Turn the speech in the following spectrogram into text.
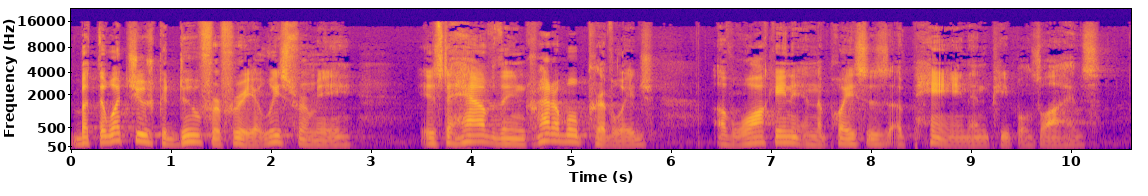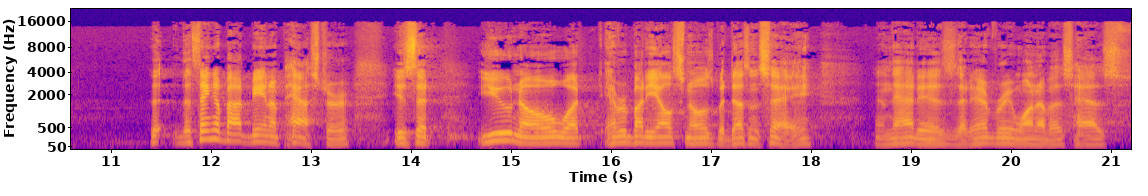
But the, what you could do for free, at least for me, is to have the incredible privilege of walking in the places of pain in people's lives. The, the thing about being a pastor is that you know what everybody else knows but doesn't say, and that is that every one of us has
